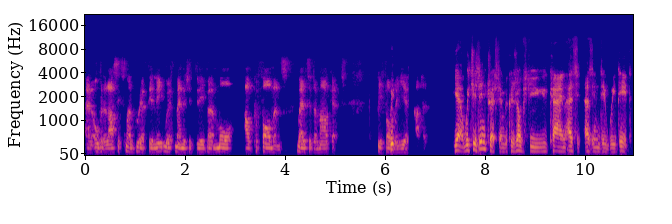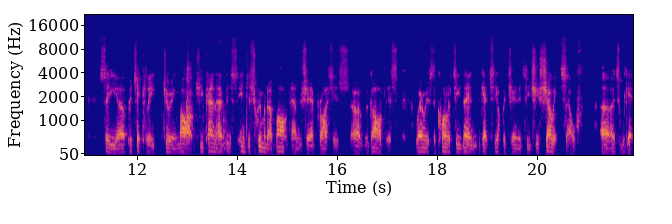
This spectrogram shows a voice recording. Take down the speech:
and over the last six months, we have, deli- we've managed to deliver more outperformance relative to the market before we, the year started. Yeah, which is interesting because obviously you can, as as indeed we did see, uh, particularly during March, you can have this indiscriminate markdown of share prices uh, regardless, whereas the quality then gets the opportunity to show itself uh, as we get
